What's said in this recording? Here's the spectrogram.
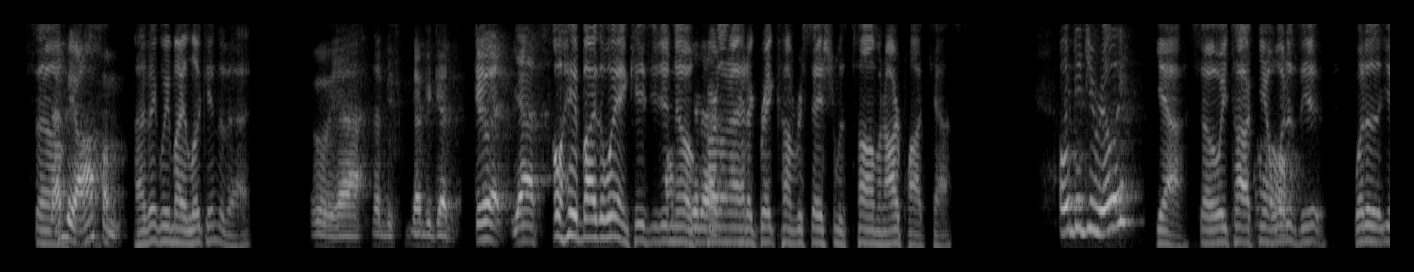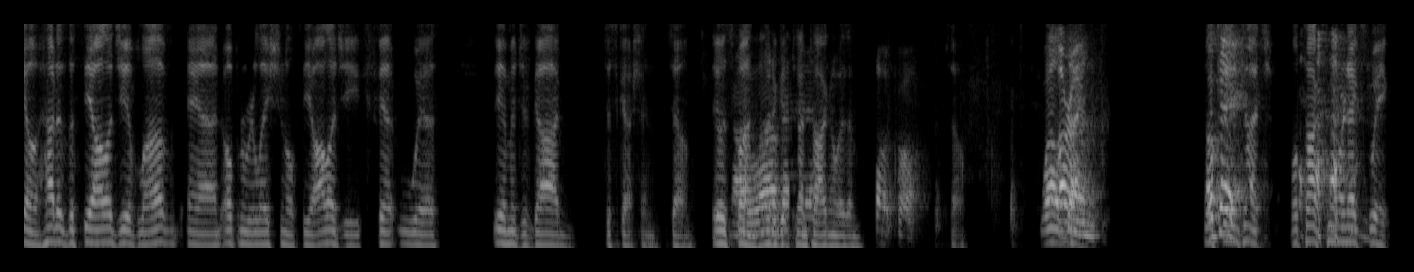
So that'd be awesome. I think we might look into that. Oh yeah, that'd be that'd be good. Do it. Yes. Oh hey, by the way, in case you didn't I'll know, Carla and I had a great conversation with Tom on our podcast. Oh, did you really? Yeah. So we talked. You know, what is oh. the what is you know how does the theology of love and open relational theology fit with the image of God discussion? So it was fun. I had a good time talking with him. So cool. So well All done. Right. Let's okay. in touch. We'll talk some more next week.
